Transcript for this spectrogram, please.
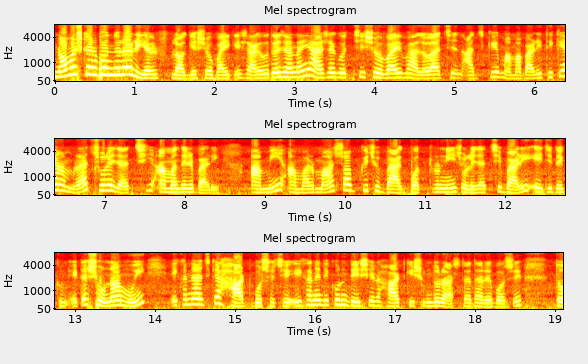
নমস্কার বন্ধুরা রিয়েল ব্লগে সবাইকে স্বাগত জানাই। আশা করছি সবাই ভালো আছেন। আজকে মামা বাড়ি থেকে আমরা চলে যাচ্ছি আমাদের বাড়ি। আমি, আমার মা সব কিছু ব্যাগপত্র নিয়ে চলে যাচ্ছি বাড়ি। এই যে দেখুন, এটা সোনামুই। এখানে আজকে হাট বসেছে। এখানে দেখুন, দেশের হাট কি সুন্দর রাস্তার ধারে বসে। তো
